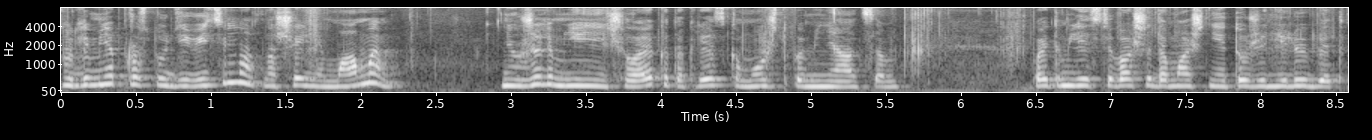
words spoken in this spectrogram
Но для меня просто удивительно отношение мамы. Неужели мнение человека так резко может поменяться? Поэтому, если ваши домашние тоже не любят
